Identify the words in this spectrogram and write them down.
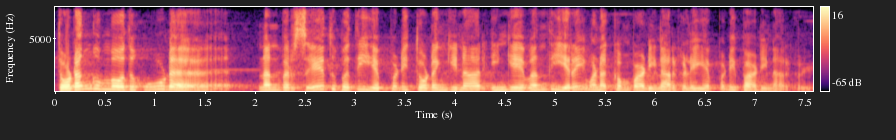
தொடங்கும்போது கூட நண்பர் சேதுபதி எப்படி தொடங்கினார்? இங்கே வந்து இறை வணக்கம் பாடினார்களே எப்படி பாடினார்கள்?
